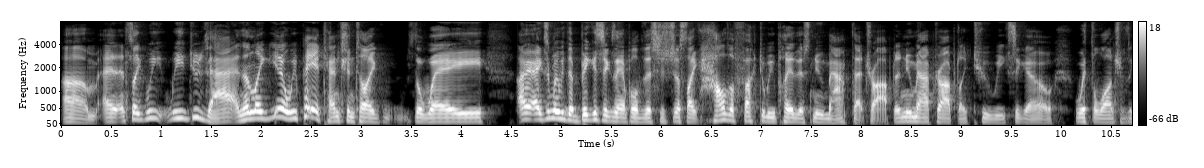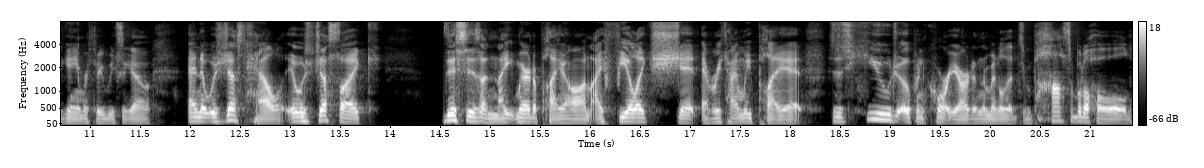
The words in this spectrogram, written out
Um, and it's like we we do that, and then like you know we pay attention to like the way. I, I guess maybe the biggest example of this is just like how the fuck do we play this new map that dropped? A new map dropped like two weeks ago with the launch of the game, or three weeks ago, and it was just hell. It was just like this is a nightmare to play on. I feel like shit every time we play it. There's this huge open courtyard in the middle that's impossible to hold,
